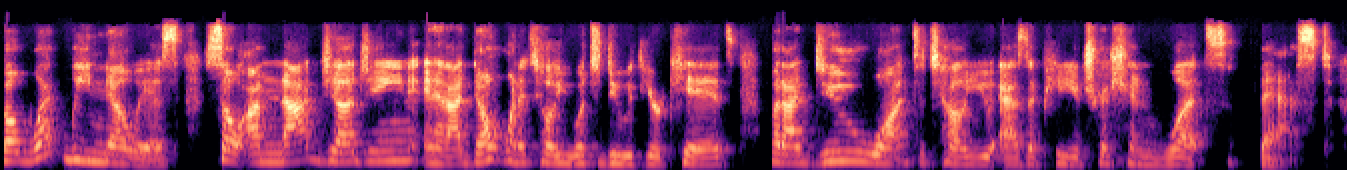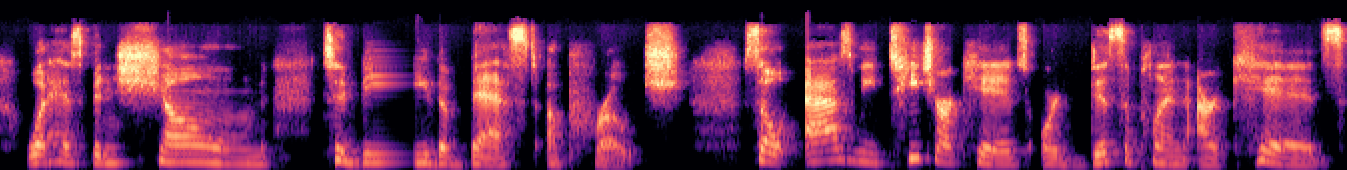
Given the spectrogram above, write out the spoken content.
But what we know is so i'm not judging and i don't want to tell you what to do with your kids but i do want to tell you as a pediatrician what's best what has been shown to be the best approach. So as we teach our kids or discipline our kids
